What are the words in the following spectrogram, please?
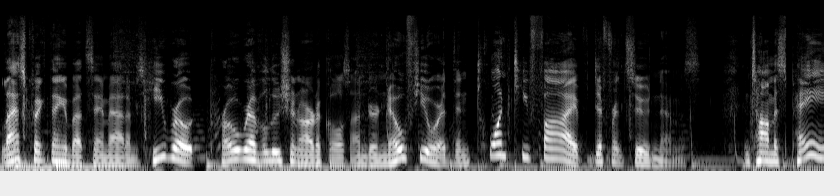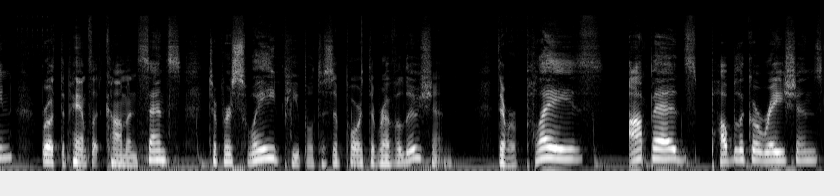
Last quick thing about Sam Adams he wrote pro revolution articles under no fewer than 25 different pseudonyms. And Thomas Paine wrote the pamphlet Common Sense to persuade people to support the revolution. There were plays, op eds, public orations,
